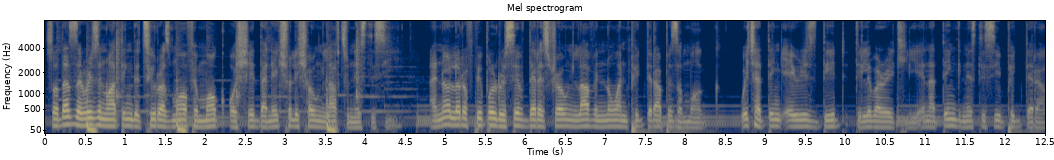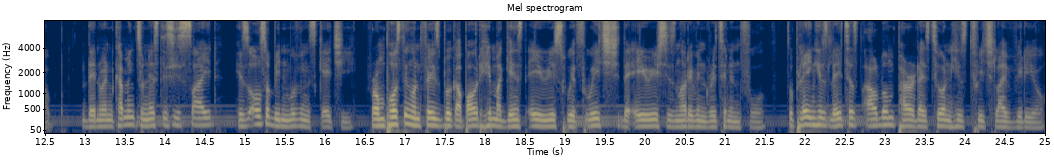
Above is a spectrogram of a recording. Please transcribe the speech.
So that's the reason why I think the tweet was more of a mock or shade than actually showing love to Nasty C. I know a lot of people received that as showing love and no one picked it up as a mock which I think A-Reece did deliberately, and I think Nasty C picked that up. Then, when coming to Nasty C's side, he's also been moving sketchy. From posting on Facebook about him against A-Reece, with which the A-Reece is not even written in full, to playing his latest album, Paradise 2, on his Twitch live video,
